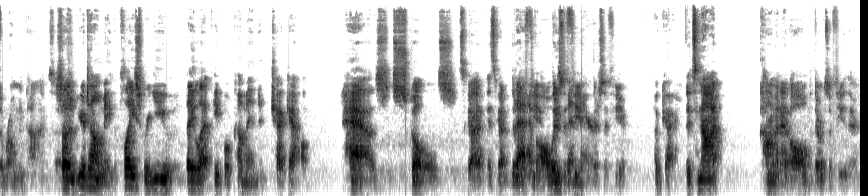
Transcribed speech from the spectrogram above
the Roman times. So you're telling me the place where you they let people come in and check out has skulls. it's got it's got there's That a have few. always there's been a few. there. There's a few. Okay. It's not common at all, but there was a few there.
